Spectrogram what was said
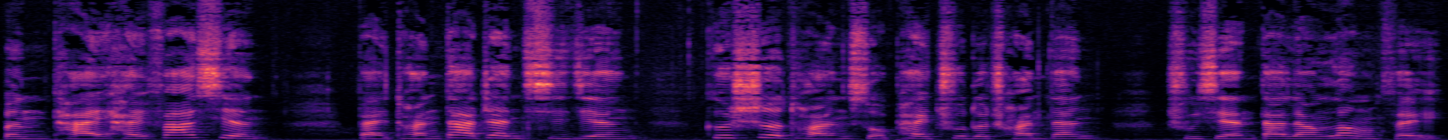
本台还发现。百团大战期间，各社团所派出的传单出现大量浪费，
